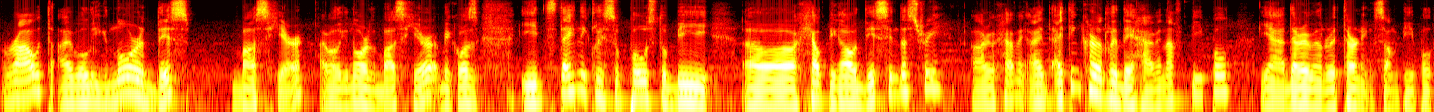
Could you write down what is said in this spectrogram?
route. I will ignore this bus here. I will ignore the bus here because it's technically supposed to be uh, helping out this industry. Are you having... I, I think currently they have enough people. Yeah, they're even returning some people.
